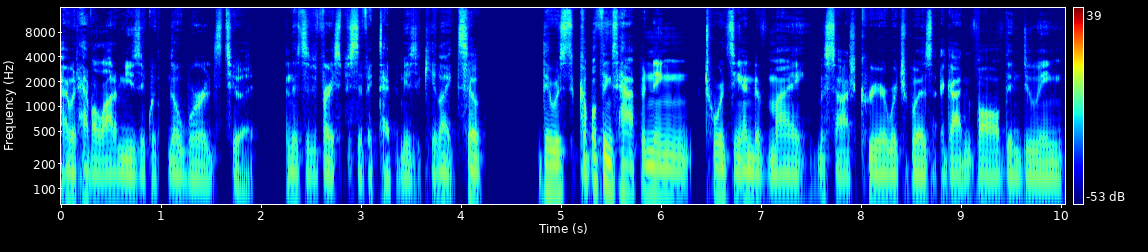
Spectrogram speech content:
I would have a lot of music with no words to it. And this is a very specific type of music he liked. So there was a couple things happening towards the end of my massage career, which was I got involved in doing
